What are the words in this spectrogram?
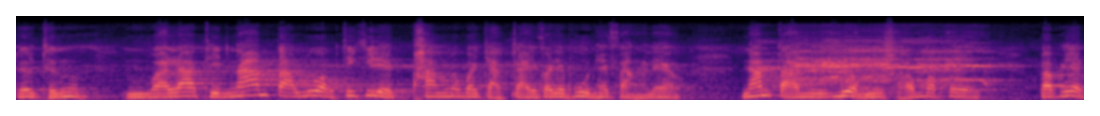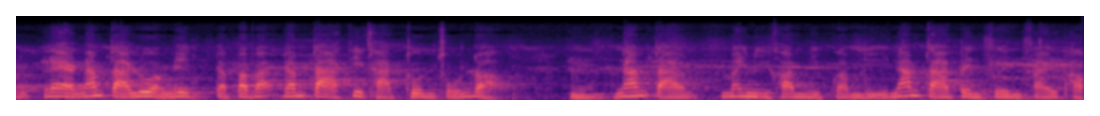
เดินถึงวาระที่น้ำตาลวงที่กิเลสพังลงไปจากใจก็ได้พูดให้ฟังแล้ว น้ำตามีล่วงมีสองประเภท ประเภทแรกน้ำตาลวงนี่แต่ประเภทน้ำตาที่ขาดทุนศูนย์ดอก น้ำตาไม่มีความดีความดี น้ำตาเป็นฟืนไฟเผา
